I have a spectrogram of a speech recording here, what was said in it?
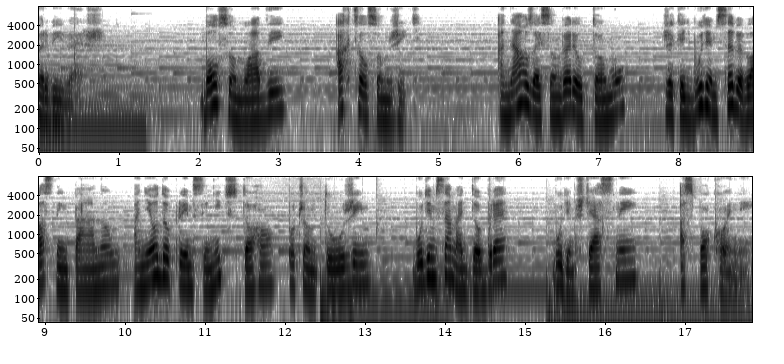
1. verš. Bol som mladý a chcel som žiť. A naozaj som veril tomu, že keď budem sebe vlastným pánom a neodopriem si nič z toho, po čom túžim, budem sa mať dobre, budem šťastný a spokojný.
